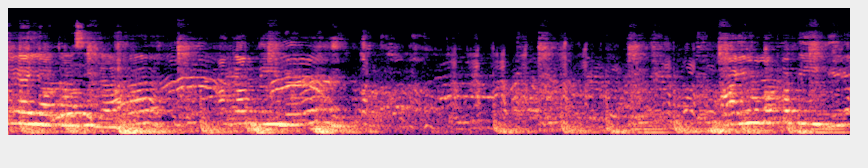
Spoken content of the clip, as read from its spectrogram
Kaya yata sila. Hanggang dinner. Ayaw magpapigil.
